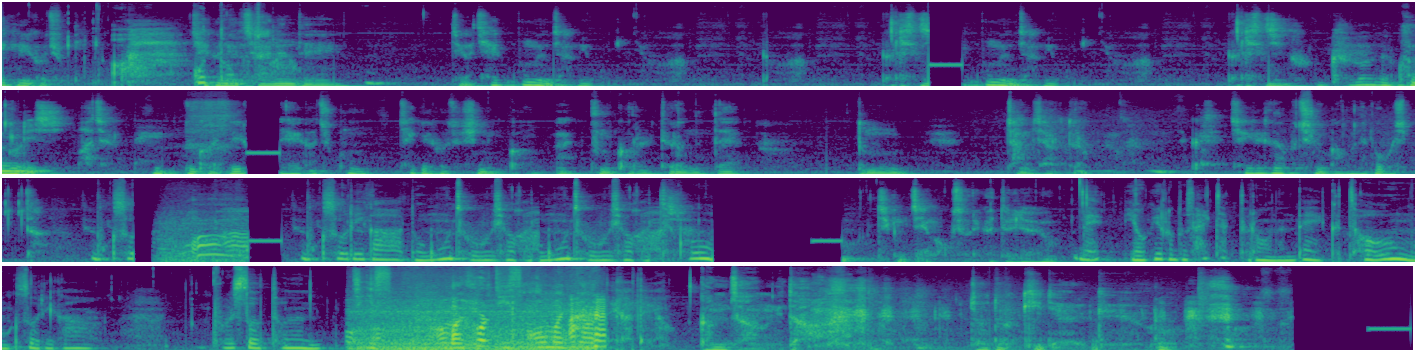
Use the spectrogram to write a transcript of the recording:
책 읽어주기. 어, 최근에 좋아요. 자는데 제가 책 보면 잠이 오거든요. 그래서 책 보면 잠이 오거든요. 그래서 그거는 국룰이지. 맞아요. 누가 읽 해가지고 책 읽어주시는 거, 아, 분 거를 들었는데 너무 잠이 잘 오더라고요. 그래서 책 읽어주는 거 한번 해보고 싶다. 목소 목소리가 너무 좋으셔가 너무 좋으셔가지고 지금 제 목소리가 들려요? 네 여기로도 살짝 들어오는데 그 저음 목소리가 벌써 저는 My heart is oh my god. 돼요. 감사합니다.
